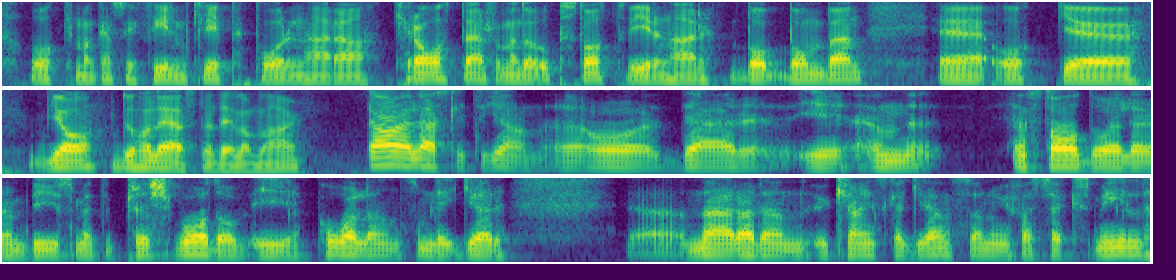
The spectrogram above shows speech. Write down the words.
och man kan se filmklipp på den här kratern som ändå uppstått vid den här bomben. Eh, och ja, du har läst en del om det här. Ja, jag har läst lite grann. Eh, och det är i en, en stad då, eller en by som heter Przewodów i Polen som ligger eh, nära den ukrainska gränsen, ungefär 6 mil.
